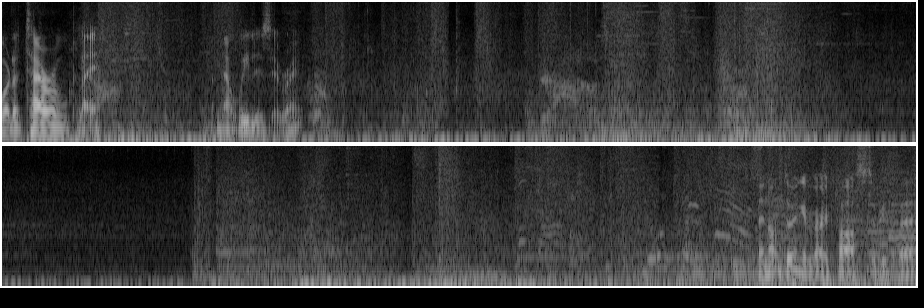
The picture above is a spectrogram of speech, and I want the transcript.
What a terrible play. And now we lose it, right? They're not doing it very fast, to be fair.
